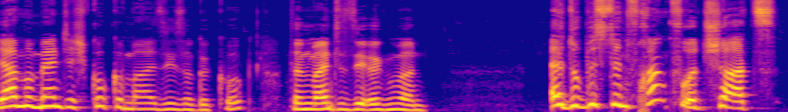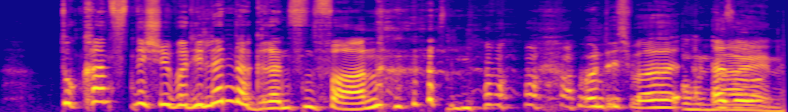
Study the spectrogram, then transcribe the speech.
ja, Moment, ich gucke mal, sie so geguckt. Dann meinte sie irgendwann, äh, du bist in Frankfurt, Schatz. Du kannst nicht über die Ländergrenzen fahren. und ich war, oh also, nein. also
